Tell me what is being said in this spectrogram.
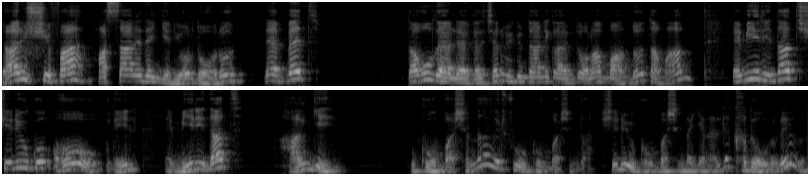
Darüşşifa hastaneden geliyor doğru. Nebbet davul değerli arkadaşlarım hükümdarlık alimde olan bando tamam. Emiridat şer'i hukum. Oho bu değil. Emiridat hangi hukukun başında? Örfü hukukun başında. Şer'i hukukun başında genelde kadı olur değil mi?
